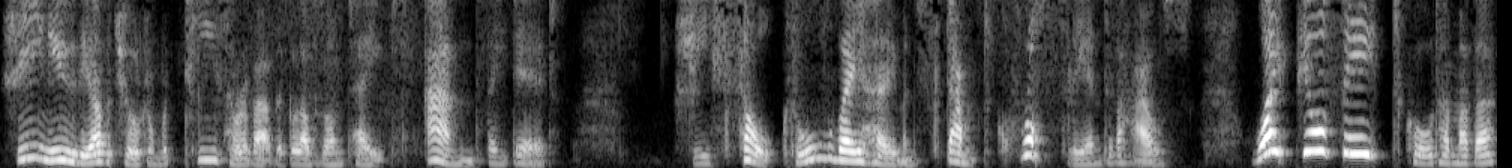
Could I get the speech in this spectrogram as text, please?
She knew the other children would tease her about the gloves on tapes, and they did. She sulked all the way home and stamped crossly into the house. Wipe your feet, called her mother.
